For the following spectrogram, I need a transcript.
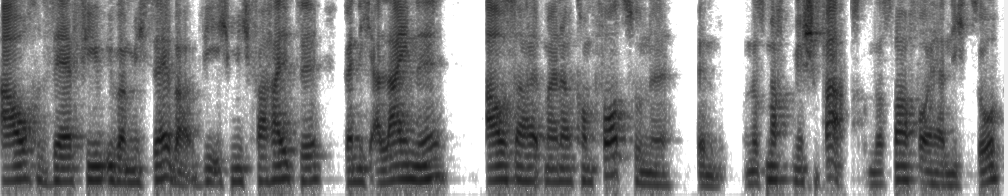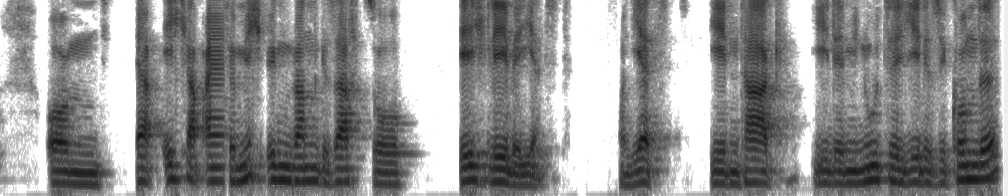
auch sehr viel über mich selber, wie ich mich verhalte, wenn ich alleine außerhalb meiner Komfortzone bin. Und das macht mir Spaß. Und das war vorher nicht so. Und ja, ich habe für mich irgendwann gesagt, so, ich lebe jetzt. Und jetzt, jeden Tag, jede Minute, jede Sekunde.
